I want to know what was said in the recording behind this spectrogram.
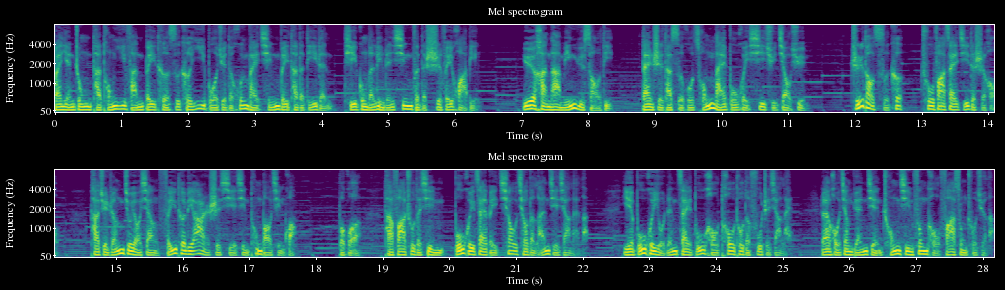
传言中，他同伊凡贝特斯科伊伯爵的婚外情为他的敌人提供了令人兴奋的是非画饼。约翰娜名誉扫地，但是他似乎从来不会吸取教训。直到此刻，出发在即的时候，他却仍旧要向腓特烈二世写信通报情况。不过，他发出的信不会再被悄悄地拦截下来了，也不会有人在读后偷偷地复制下来，然后将原件重新封口发送出去了。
